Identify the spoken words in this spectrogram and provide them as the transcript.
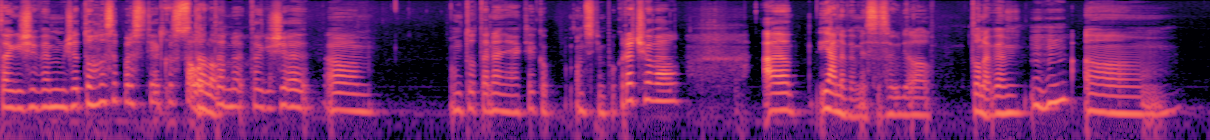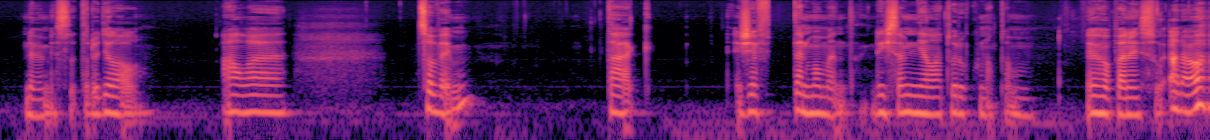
Takže vím, že tohle se prostě jako stalo. Stalo. Ten, takže um, on to teda nějak jako, on s tím pokračoval a já nevím, jestli se udělal. To nevím. Mhm. Um, nevím, jestli to dodělal. Ale co vím, tak, že v ten moment, když jsem měla tu ruku na tom jeho penisu, Ano.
